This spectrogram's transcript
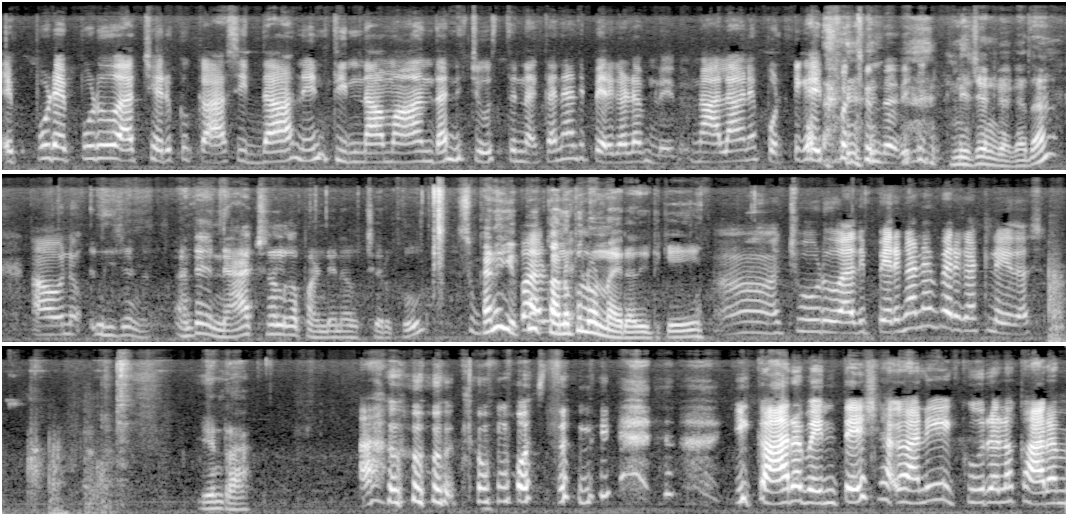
ఎప్పుడెప్పుడు ఆ చెరుకు కాసిద్దా నేను తిందామా అని దాన్ని చూస్తున్నా కానీ అది పెరగడం లేదు. నాలానే పొట్టిగా అయిపోతుంది అది. నిజంగా కదా? అవును. నిజంగా. అంటే న్యాచురల్గా పండిన చెరుకు కానీ ఎక్కువ కనుపులు ఉన్నాయి వీటికి? చూడు అది పెరగనే పెరగట్లేదు అసలు. ఏంట్రా? తుమ్ము వస్తుంది ఈ కారం ఎంత వేసినా కానీ కూరలో కారం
